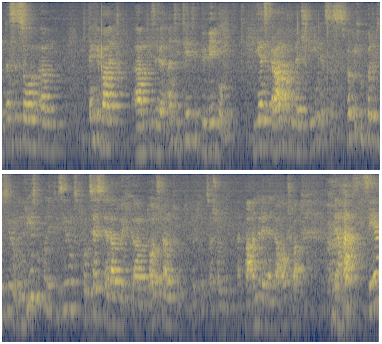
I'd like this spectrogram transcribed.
Und das ist so, ähm, ich denke mal, ähm, diese Antithetik-Bewegung, die jetzt gerade auch im Entstehen ist, das ist wirklich eine Politisierung, ein Riesenpolitisierungsprozess, der da durch äh, Deutschland und durch jetzt ja schon ein paar andere Länder aufschwappt der hat sehr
